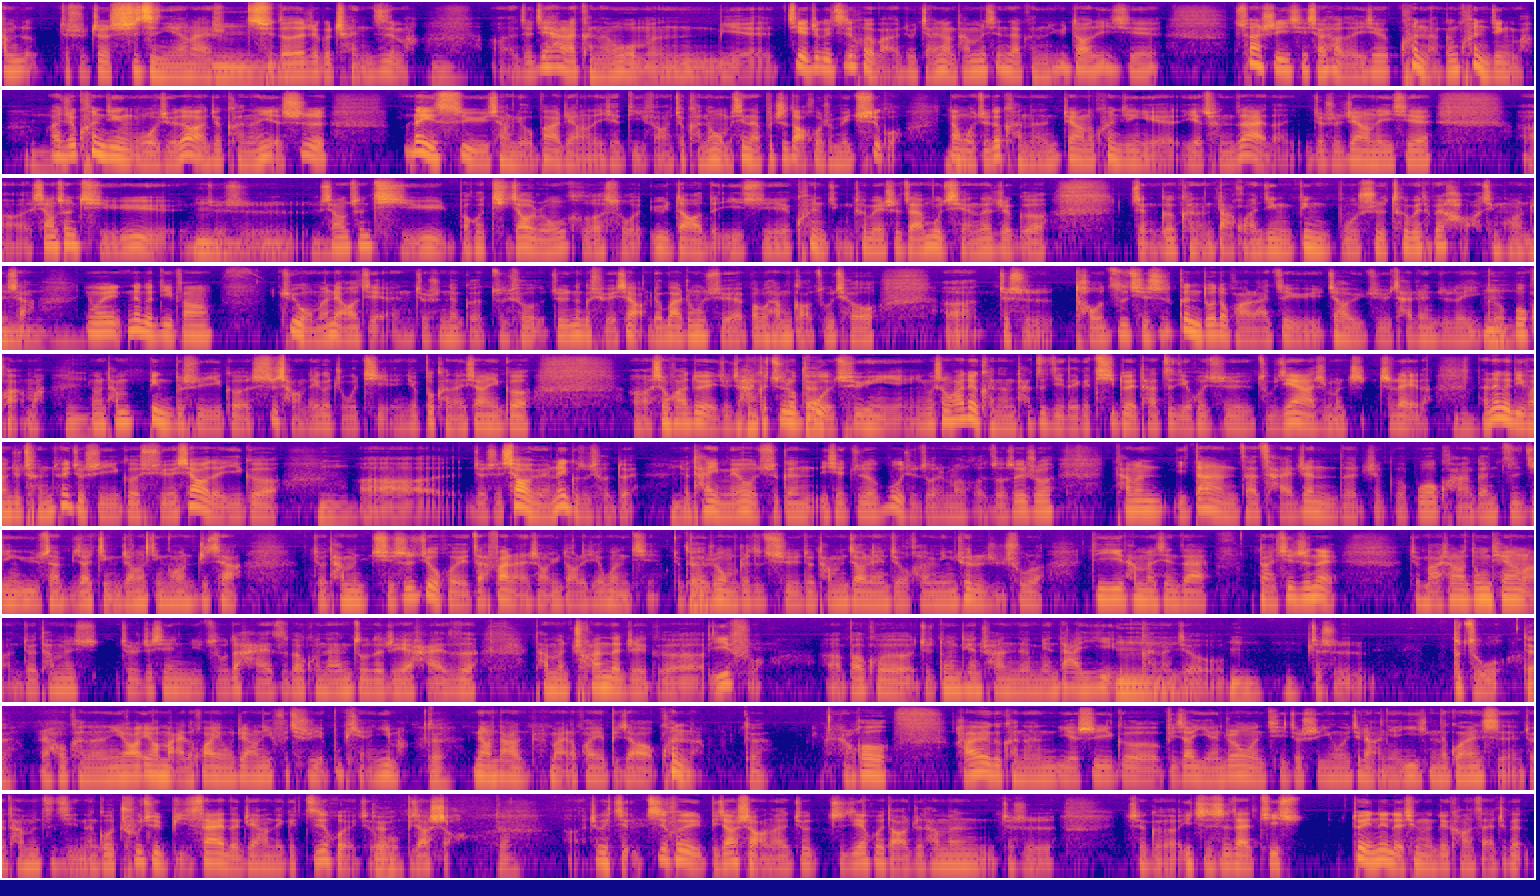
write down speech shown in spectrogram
他们就是这十几年来嗯取得的这个成绩嘛。嗯啊，就接下来可能我们也借这个机会吧，就讲讲他们现在可能遇到的一些，算是一些小小的一些困难跟困境吧。嗯而这困境，我觉得啊，就可能也是类似于像刘坝这样的一些地方，就可能我们现在不知道或者没去过，但我觉得可能这样的困境也也存在的，就是这样的一些呃乡村体育，嗯就是乡村体育包括体教融合所遇到的一些困境，特别是在目前的这个整个可能大环境并不是特别特别好的情况之下，嗯因为那个地方，据我们了解，就是那个足球，就是那个学校刘坝中学，包括他们搞足球，呃，就是投资其实更多的话来自于教育局、财政局的一个嗯拨款嘛，嗯因为他们并不是一个市场的一个主体，你就不可能像一个。呃，申花队就这样一个俱乐部去运营，因为申花队可能他自己的一个梯队，他自己会去组建啊什么之之类的，但那个地方就纯粹就是一个学校的一个嗯呃，就是校园的一个足球队，嗯就他也没有去跟一些俱乐部去做什么合作，所以说他们一旦在财政的这个拨款跟资金预算比较紧张的情况之下，就他们其实就会在发展上遇到了一些问题。就比如说我们这次去，就他们教练就很明确的指出了，第一，他们现在短期之内。就马上要冬天了，就他们就是这些女足的孩子，包括男足的这些孩子，他们穿的这个衣服，啊、包括就冬天穿的棉大衣，嗯可能就就是不足。对，然后可能要要买的话，因为这样的衣服其实也不便宜嘛。对，量大买的话也比较困难。对，然后还有一个可能也是一个比较严重的问题，就是因为这两年疫情的关系，就他们自己能够出去比赛的这样的一个机会就比较少。对，啊，这个机机会比较少呢，就直接会导致他们就是这个一直是在踢队内的训练对抗赛，这个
